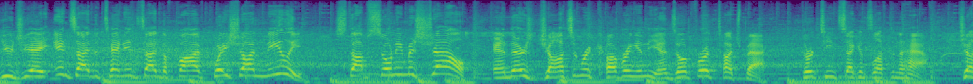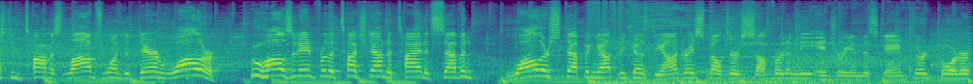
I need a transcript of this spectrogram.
UGA inside the 10, inside the 5. Quayshawn Nealy stops Sony Michel, And there's Johnson recovering in the end zone for a touchback. 13 seconds left in the half. Justin Thomas lobs one to Darren Waller, who hauls it in for the touchdown to tie it at 7. Waller stepping up because DeAndre Smelter suffered a knee injury in this game. Third quarter,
